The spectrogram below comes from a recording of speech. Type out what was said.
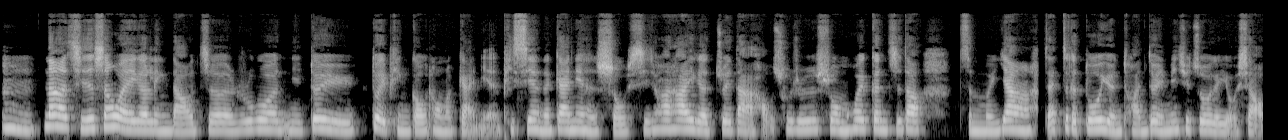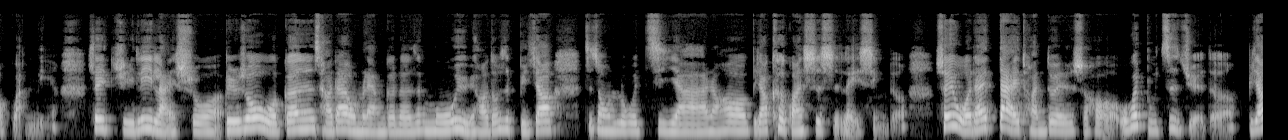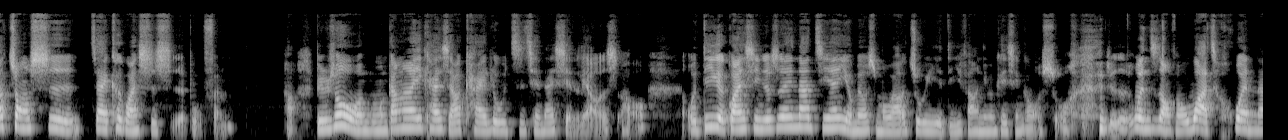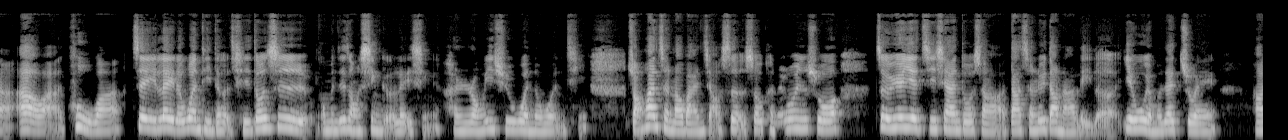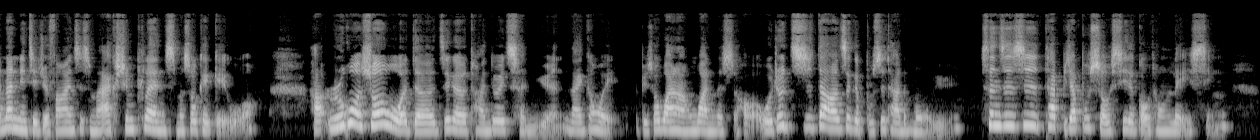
嗯，那其实身为一个领导者，如果你对于对频沟通的概念、PCN 的概念很熟悉的话，它一个最大的好处就是说，我们会更知道怎么样在这个多元团队里面去做一个有效的管理。所以举例来说，比如说我跟曹代，我们两个的这个母语哈，都是比较这种逻辑啊，然后比较客观事实类型的。所以我在带团队的时候，我会不自觉的比较重视在客观事实的部分。好，比如说我我们刚刚一开始要开录之前在闲聊的时候，我第一个关心就是，哎，那今天有没有什么我要注意的地方？你们可以先跟我说，就是问这种什么 what、when 啊、out 啊、who 啊这一类的问题的，其实都是我们这种性格类型很容易去问的问题。转换成老板角色的时候，可能问说这个月业绩现在多少？达成率到哪里了？业务有没有在追？好，那你解决方案是什么？Action plan 什么时候可以给我？好，如果说我的这个团队成员来跟我。比如说 one on one 的时候，我就知道这个不是他的母语，甚至是他比较不熟悉的沟通类型，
